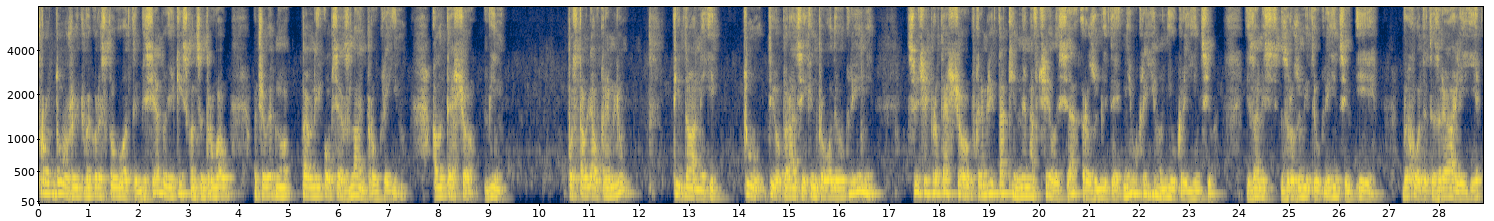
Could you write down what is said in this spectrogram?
продовжують використовувати бесіду, який сконцентрував, очевидно, певний обсяг знань про Україну. Але те, що він поставляв Кремлю, ті дані і ту, ті операції, які він проводив в Україні, свідчить про те, що в Кремлі так і не навчилися розуміти ні Україну, ні українців. І замість зрозуміти українців і виходити з реалій,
